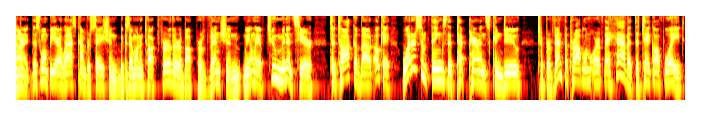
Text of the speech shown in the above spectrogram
All right, this won't be our last conversation because I want to talk further about prevention. We only have two minutes here to talk about okay, what are some things that pet parents can do to prevent the problem, or if they have it, to take off weight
